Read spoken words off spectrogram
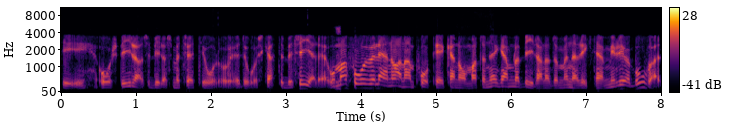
30-årsbilar, alltså bilar som är 30 år och är då skattebefriade. Och man får väl en och annan påpekan om att de där gamla bilarna, de är riktiga miljöbovar.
